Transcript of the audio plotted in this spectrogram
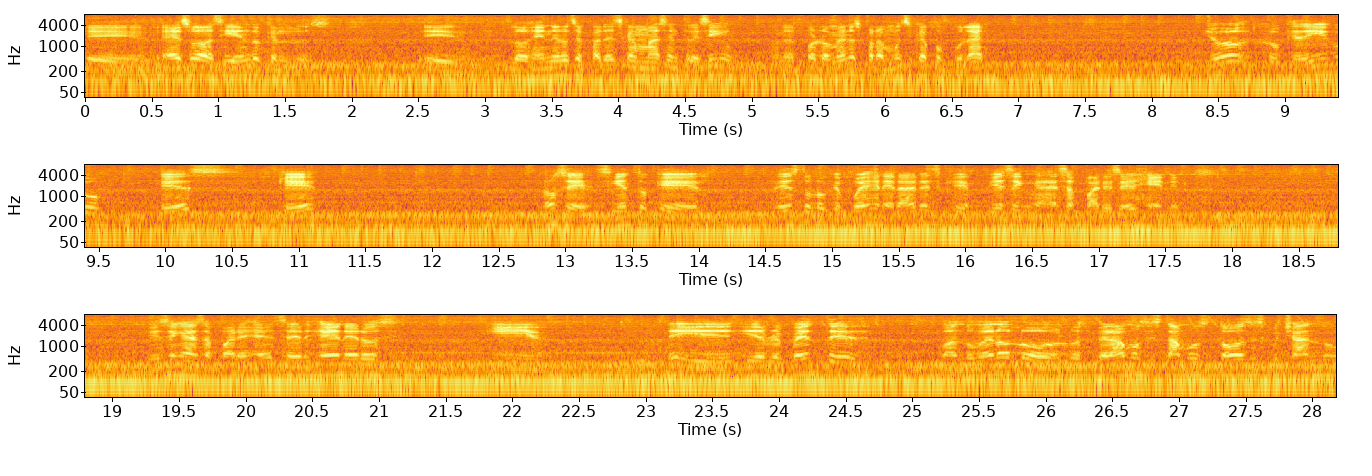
eh, eso haciendo que los, eh, los géneros se parezcan más entre sí, por lo menos para música popular. Yo lo que digo es que, no sé, siento que esto lo que puede generar es que empiecen a desaparecer géneros. Empiecen a desaparecer géneros y, y, y de repente, cuando menos lo, lo esperamos, estamos todos escuchando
